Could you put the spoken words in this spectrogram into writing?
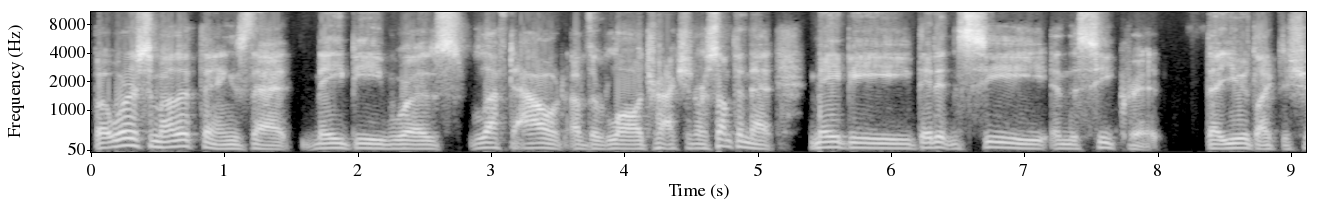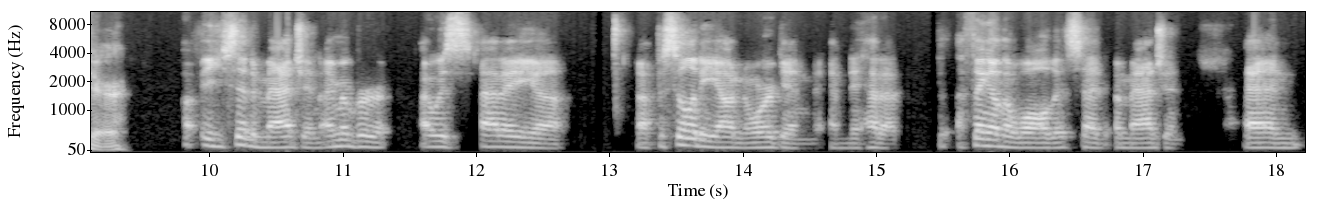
But what are some other things that maybe was left out of the law of attraction or something that maybe they didn't see in the secret that you'd like to share? Uh, you said imagine. I remember i was at a uh a facility out in Oregon, and they had a, a thing on the wall that said "Imagine," and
